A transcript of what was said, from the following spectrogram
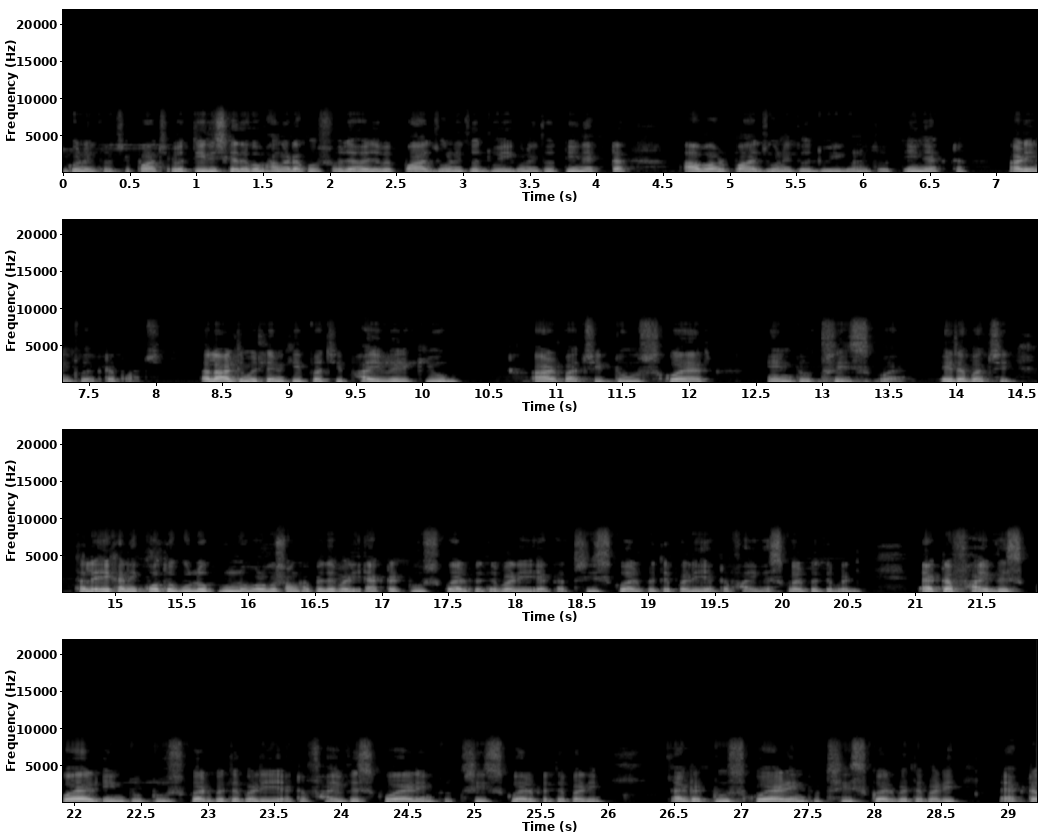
গণিত হচ্ছে পাঁচ। এবার তিরিশকে দেখো ভাঙাটা খুব সোজা হয়ে যাবে। পাঁচ গণিত দুই, গণিত তিন একটা। আবার পাঁচ গণিত দুই, গণিত তিন একটা আর ইন্টু একটা পাঁচ। তাহলে আলটিমেটলি আমি কী পাচ্ছি? ফাইভের কিউব আর পাচ্ছি two square into three square এটা পাচ্ছি। তাহলে এখানে কতগুলো পূর্ণবর্গ সংখ্যা পেতে পারি? একটা টু স্কোয়ার পেতে পারি, একটা থ্রি স্কোয়ার পেতে পারি, একটা ফাইভ স্কোয়ার পেতে পারি। একটা five square into two square পেতে পারি, একটা five square into three square পেতে পারি, একটা two square into three square পেতে পারি, একটা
